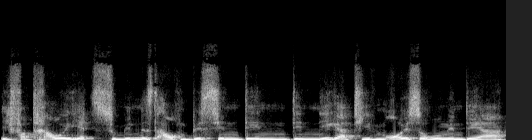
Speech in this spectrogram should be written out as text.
ich vertraue jetzt zumindest auch ein bisschen den, den negativen Äußerungen der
